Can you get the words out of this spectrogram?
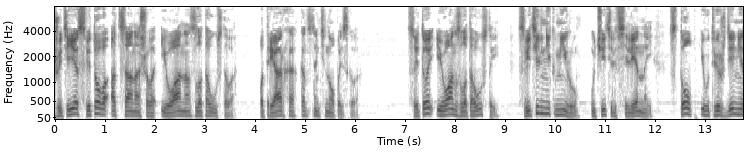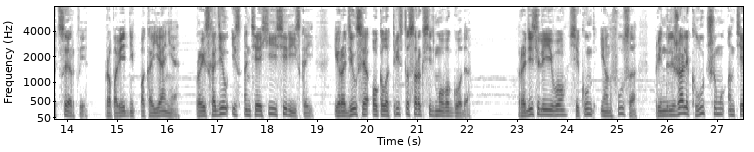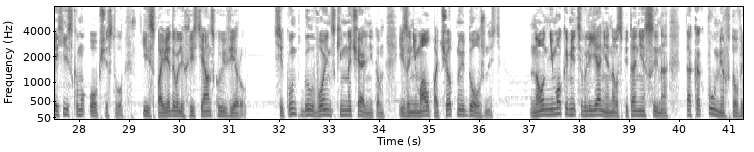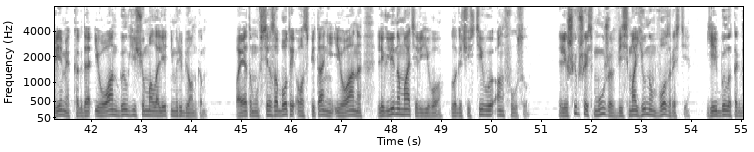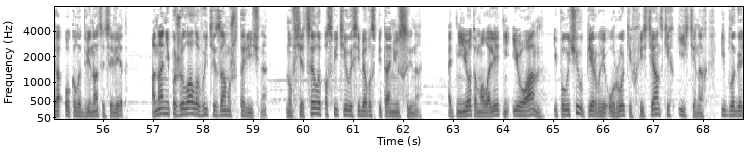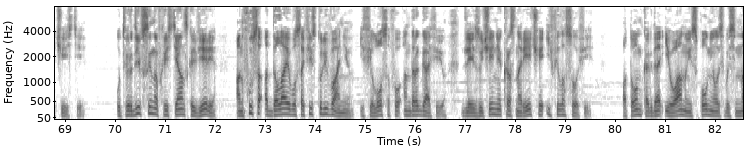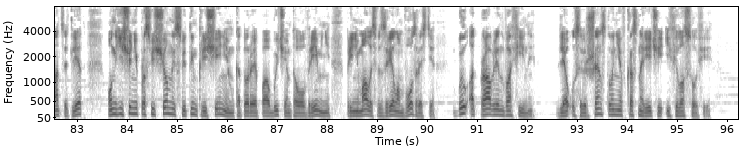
Житие святого отца нашего Иоанна Златоустова, патриарха Константинопольского. Святой Иоанн Златоустый, светильник миру, учитель вселенной, столб и утверждение церкви, проповедник покаяния, происходил из Антиохии Сирийской и родился около 347 года. Родители его, Секунд и Анфуса – принадлежали к лучшему антиохийскому обществу и исповедовали христианскую веру. Секунд был воинским начальником и занимал почетную должность. Но он не мог иметь влияния на воспитание сына, так как умер в то время, когда Иоанн был еще малолетним ребенком. Поэтому все заботы о воспитании Иоанна легли на матери его, благочестивую Анфусу. Лишившись мужа в весьма юном возрасте, ей было тогда около 12 лет, она не пожелала выйти замуж вторично, но всецело посвятила себя воспитанию сына. От нее-то малолетний Иоанн и получил первые уроки в христианских истинах и благочестии. Утвердив сына в христианской вере, Анфуса отдала его софисту Ливанию и философу Андрогафию для изучения красноречия и философии. Потом, когда Иоанну исполнилось 18 лет, он еще не просвещенный святым крещением, которое по обычаям того времени принималось в зрелом возрасте, был отправлен в Афины для усовершенствования в красноречии и философии.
